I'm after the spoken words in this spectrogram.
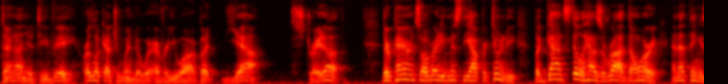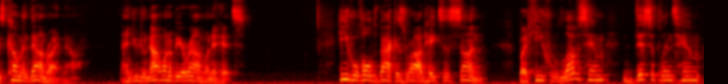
Turn on your TV or look out your window wherever you are. But yeah, straight up. Their parents already missed the opportunity, but God still has a rod, don't worry. And that thing is coming down right now and you do not want to be around when it hits. He who holds back his rod hates his son, but he who loves him disciplines him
